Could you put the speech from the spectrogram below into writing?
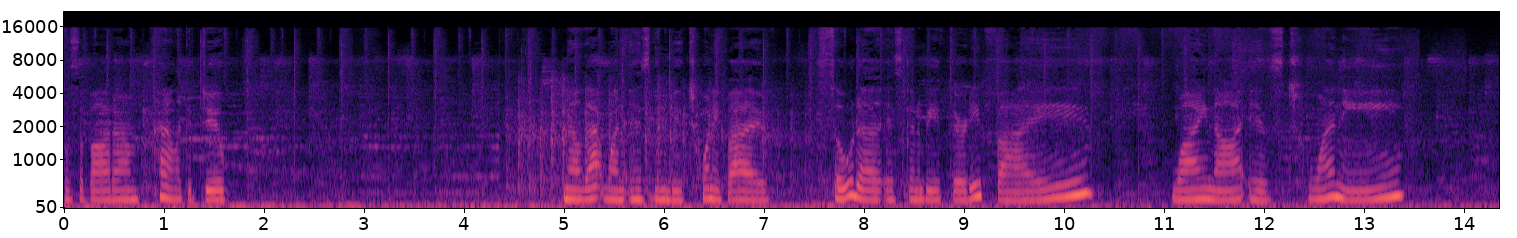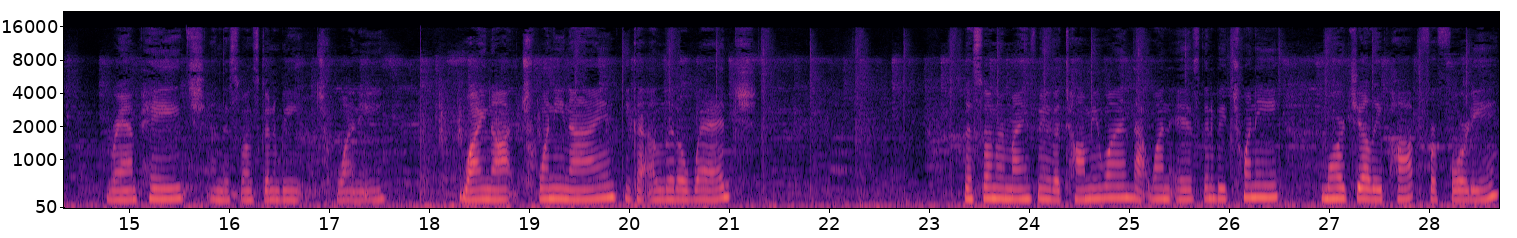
was the bottom. Kind of like a dupe. Now that one is to be 25. Soda is to be 35. Why Not is 20. Rampage, and this one's going to be 20. Why Not 29. You got a little wedge. This one reminds me of a Tommy one. That one is going to be 20. More Jelly Pop for 40.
